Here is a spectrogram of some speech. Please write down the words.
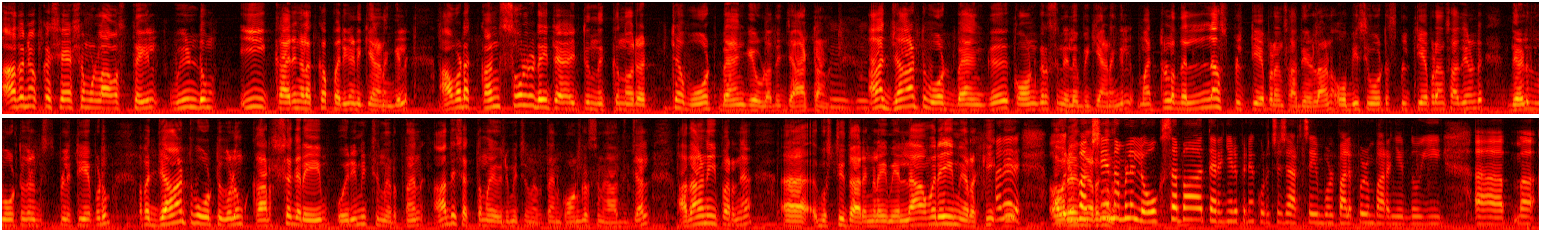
അതിനൊക്കെ ശേഷമുള്ള അവസ്ഥയിൽ വീണ്ടും ഈ കാര്യങ്ങളൊക്കെ പരിഗണിക്കുകയാണെങ്കിൽ അവിടെ കൺസോളിഡേറ്റ് ആയിട്ട് നിൽക്കുന്ന ഒരൊറ്റ വോട്ട് ബാങ്കേ ഉള്ളൂ അത് ജാട്ടാണ്. ആ ജാട്ട് വോട്ട് ബാങ്ക് കോൺഗ്രസിന് ലഭിക്കുകയാണെങ്കിൽ മറ്റുള്ളതെല്ലാം സ്പ്ലിറ്റ് ചെയ്യപ്പെടാൻ സാധ്യതയുള്ളതാണ്. O B C vote split ചെയ്യപ്പെടാൻ സാധ്യതയുണ്ട്. ദളിത് വോട്ടുകൾ സ്പ്ലിറ്റ് ചെയ്യപ്പെടും. അപ്പോൾ ജാട്ട് വോട്ടുകളും കർഷകരെയും ഒരുമിച്ച് നിർത്താൻ അതിശക്തമായി ഒരുമിച്ച് നിർത്താൻ കോൺഗ്രസിന് സാധിച്ചാൽ അതാണ് ഈ പറഞ്ഞ ഗുസ്തി താരങ്ങളെയും എല്ലാവരെയും ഇറക്കി പക്ഷേ നമ്മൾ ലോക്സഭാ തെരഞ്ഞെടുപ്പിനെ കുറിച്ച് ചർച്ച ചെയ്യുമ്പോൾ പലപ്പോഴും പറഞ്ഞിരുന്നു ഈ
